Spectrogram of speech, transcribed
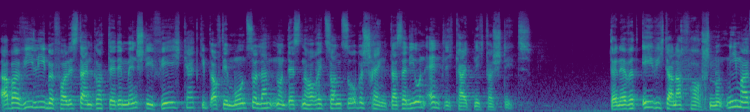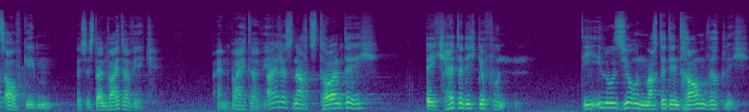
Aber wie liebevoll ist ein Gott, der dem Menschen die Fähigkeit gibt, auf dem Mond zu landen und dessen Horizont so beschränkt, dass er die Unendlichkeit nicht versteht. Denn er wird ewig danach forschen und niemals aufgeben. Es ist ein weiter Weg. Ein weiter Weg. Eines Nachts träumte ich, ich hätte dich gefunden. Die Illusion machte den Traum wirklich.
